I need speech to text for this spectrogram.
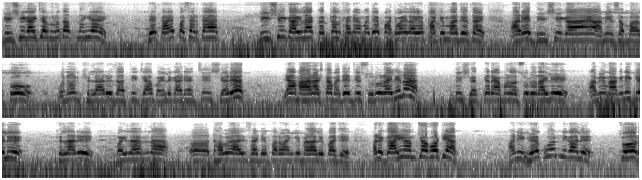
देशी गायच्या विरोधात नाही आहे. ते काय पसरतात? देशी गायला कत्तलखान्यामध्ये पाठवायला हे पाठिंबा देत आहेत. अरे देशी गाय आम्ही सांभाळतो. म्हणून खिल्लारी जातीच्या बैलगाड्याची शर्यत या महाराष्ट्रामध्ये जी सुरू राहिली ना ती शेतकऱ्यामुळं सुरू राहिली. आम्ही मागणी केली खिल्लारी बैलांना धावळाळीसाठी धावळाईसाठी परवानगी मिळाली पाहिजे. अरे गायी आमच्या गोठ्यात. आणि हे कोण निघाले? चोर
